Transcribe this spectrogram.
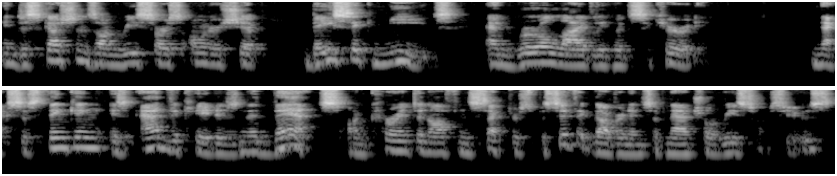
in discussions on resource ownership, basic needs, and rural livelihood security. Nexus thinking is advocated as an advance on current and often sector specific governance of natural resource use.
